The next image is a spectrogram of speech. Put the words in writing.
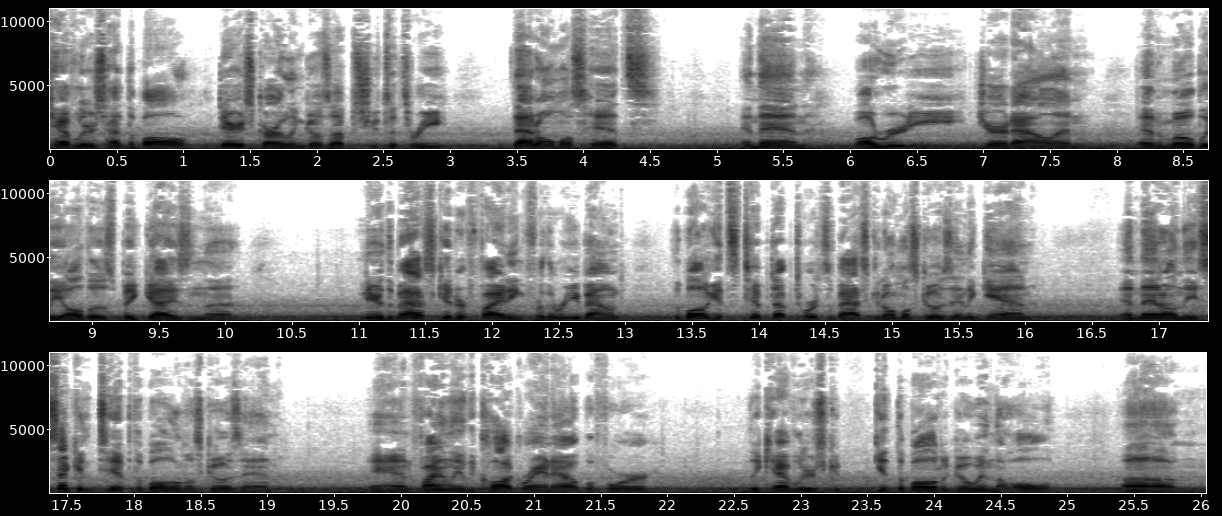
Cavaliers had the ball. Darius Garland goes up, shoots a three. That almost hits. And then while Rudy, Jarrett Allen, Evan Mobley, all those big guys in the near the basket are fighting for the rebound. The ball gets tipped up towards the basket, almost goes in again. And then on the second tip, the ball almost goes in. And finally, the clock ran out before the Cavaliers could get the ball to go in the hole. Um,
